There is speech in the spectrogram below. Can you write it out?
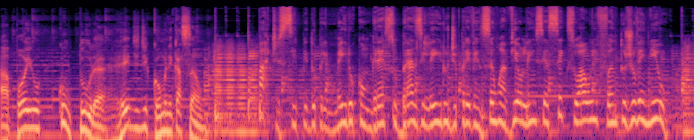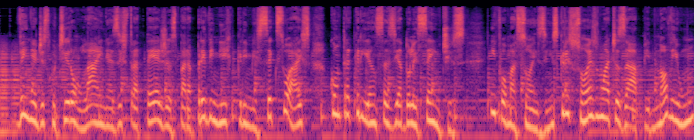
Apoio Cultura, Rede de Comunicação. Participe do primeiro Congresso Brasileiro de Prevenção à Violência Sexual Infanto-Juvenil. Venha discutir online as estratégias para prevenir crimes sexuais contra crianças e adolescentes. Informações e inscrições no WhatsApp 91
